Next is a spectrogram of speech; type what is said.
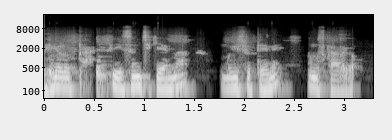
ಹೇಳುತ್ತಾ ಈ ಸಂಚಿಕೆಯನ್ನು ಮುಗಿಸುತ್ತೇನೆ. ನಮಸ್ಕಾರಗಳು.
